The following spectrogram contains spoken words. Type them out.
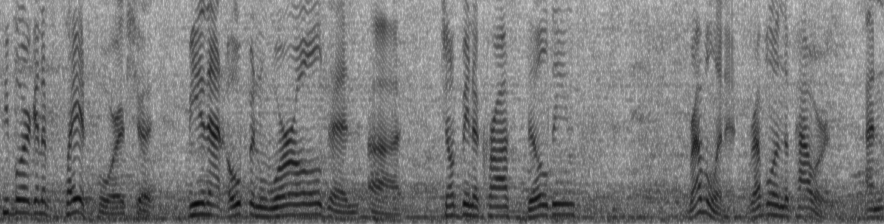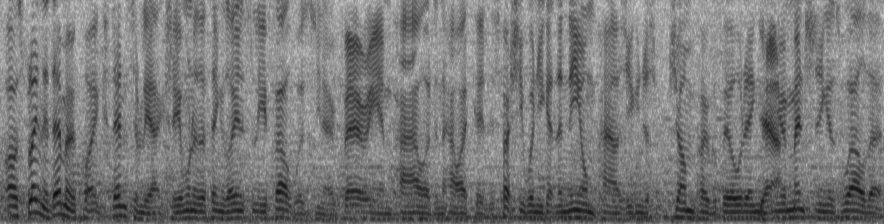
people are going to play it for. Is Sure. to be in that open world and uh, jumping across buildings. Just revel in it. Revel in the powers. And I was playing the demo quite extensively, actually. And one of the things I instantly felt was, you know, very empowered and how I could, especially when you get the neon powers, you can just jump over buildings. Yeah. And you were mentioning as well that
